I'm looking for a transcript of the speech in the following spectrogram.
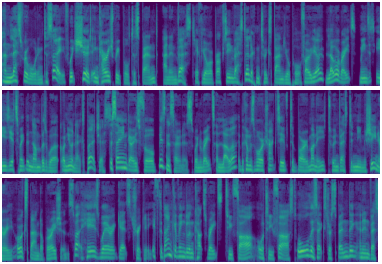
and less rewarding to save, which should encourage people to spend and invest. If you're a property investor looking to expand your portfolio, lower rates means it's easier to make the numbers work on your next purchase. The same goes for business owners. When rates are lower, it becomes more attractive to borrow money to invest in new machinery or expand operations. But here's where it gets tricky. If the Bank of England cuts rates too far or too fast, all this extra spending and investment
